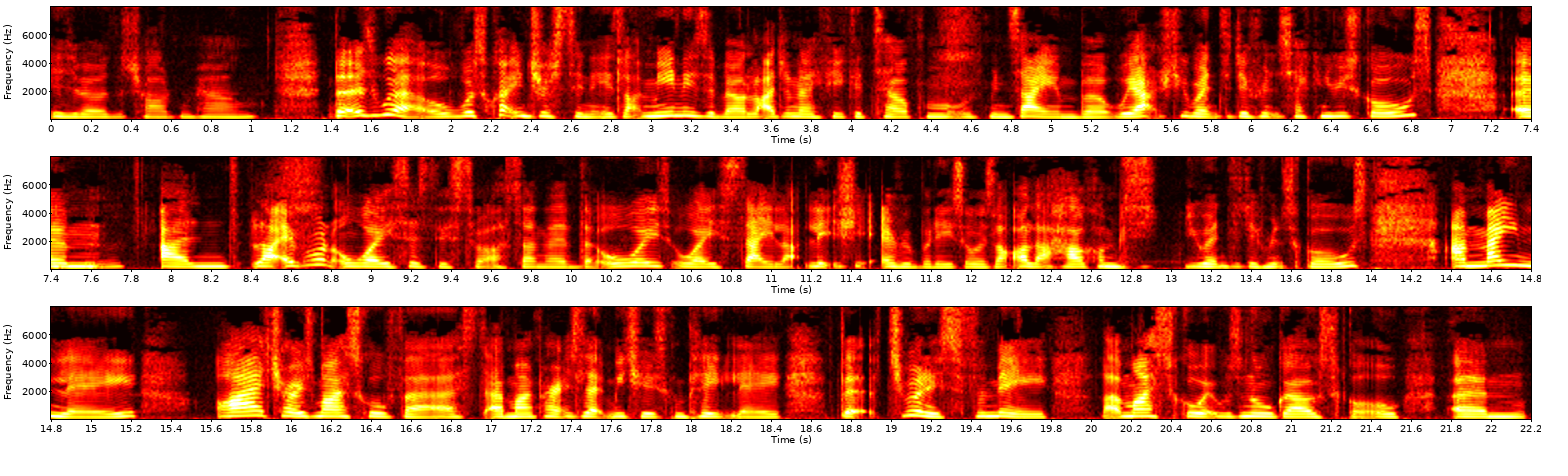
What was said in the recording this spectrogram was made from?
Isabel's a child from hell. But as well, what's quite interesting is like me and Isabel. Like, I don't know if you could tell from what we've been saying, but we actually went to different secondary schools. Um, and like everyone always says this to us, and they they always always say like literally everybody's always like, oh, like how comes you went to different schools? And mainly. I chose my school first, and my parents let me choose completely. But to be honest, for me, like my school, it was an all-girls school, um,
